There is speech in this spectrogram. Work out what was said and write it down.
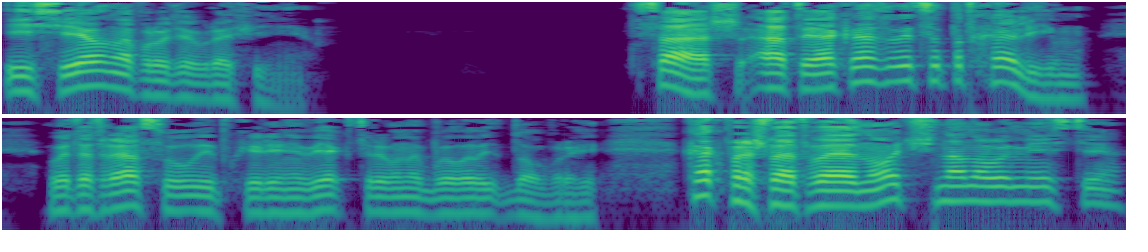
и сел напротив графини. — Саш, а ты, оказывается, подхалим. В этот раз улыбка Елены Викторовны была доброй. — Как прошла твоя ночь на новом месте?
